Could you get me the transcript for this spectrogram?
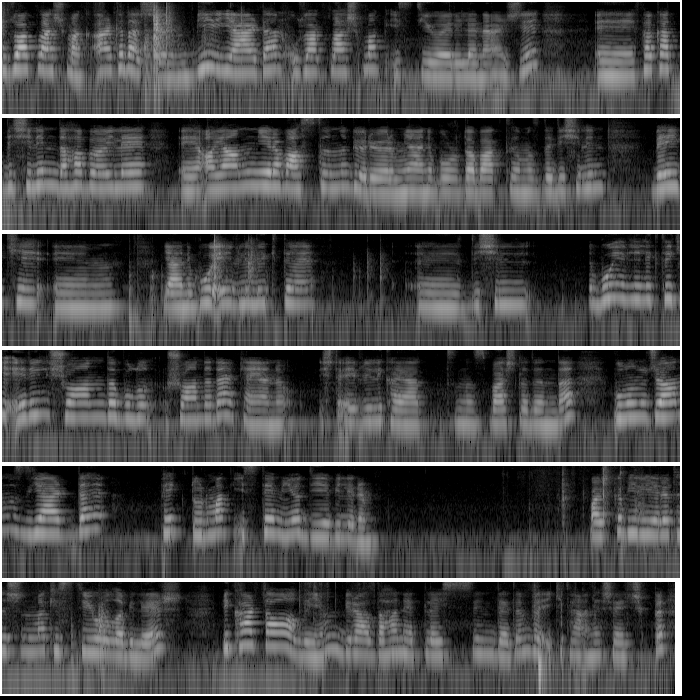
Uzaklaşmak. Arkadaşlarım bir yerden uzaklaşmak istiyor eril enerji. E, fakat dişilin daha böyle e, ayağının yere bastığını görüyorum. Yani burada baktığımızda dişilin belki e, yani bu evlilikte e, dişil bu evlilikteki eril şu anda bulun şu anda derken yani işte evlilik hayatınız başladığında bulunacağınız yerde pek durmak istemiyor diyebilirim. Başka bir yere taşınmak istiyor olabilir. Bir kart daha alayım. Biraz daha netleşsin dedim ve iki tane şey çıktı.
